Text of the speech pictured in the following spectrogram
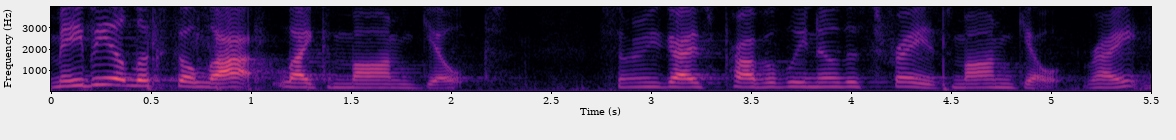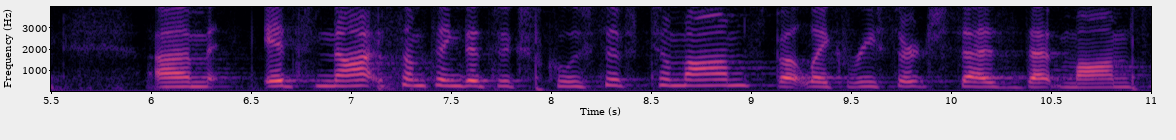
Maybe it looks a lot like mom guilt. Some of you guys probably know this phrase, mom guilt, right? Um, it's not something that's exclusive to moms, but like research says that moms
